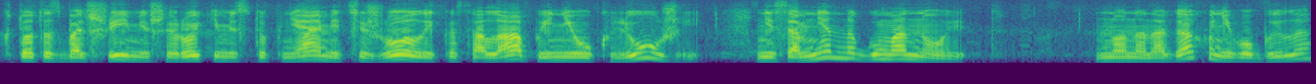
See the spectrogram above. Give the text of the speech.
Кто-то с большими широкими ступнями, тяжелый, косолапый, неуклюжий, несомненно, гуманоид. Но на ногах у него было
